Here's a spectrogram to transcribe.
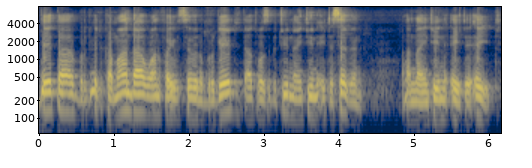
Data Brigade Commander, 157 Brigade, that was between 1987 and 1988.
